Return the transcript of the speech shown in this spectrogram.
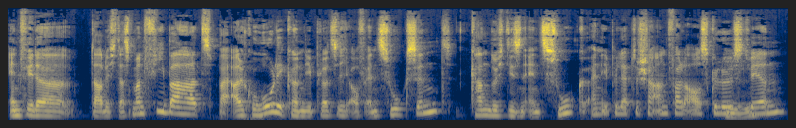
entweder dadurch, dass man Fieber hat, bei Alkoholikern, die plötzlich auf Entzug sind, kann durch diesen Entzug ein epileptischer Anfall ausgelöst werden.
